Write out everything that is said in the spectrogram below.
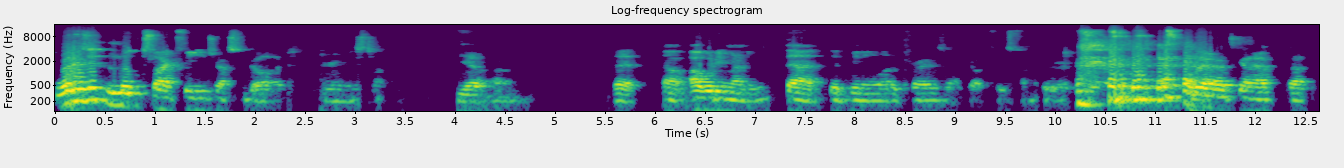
what has it looked like for you to trust God during this time? Yeah, Um, but uh, I would imagine that there'd been a lot of prayers like God, please come through. I don't know what's gonna happen, but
